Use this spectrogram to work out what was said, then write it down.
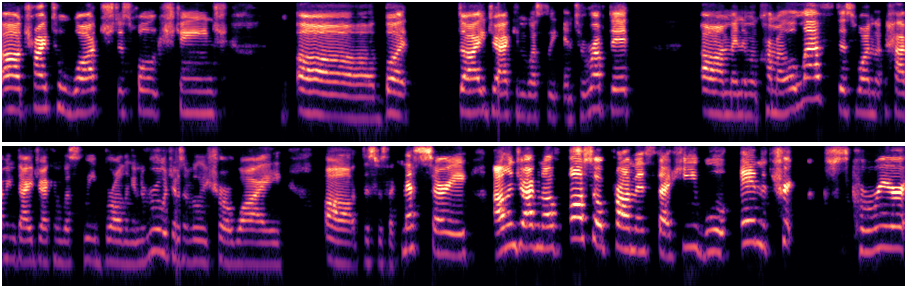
uh try to watch this whole exchange. Uh but Dijak and Wes Lee interrupted. Um, and then when Carmelo left, this wound up having Dijak and Wes Lee brawling in the room, which I wasn't really sure why uh this was like necessary. Alan Dragunov also promised that he will end the Trick's career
